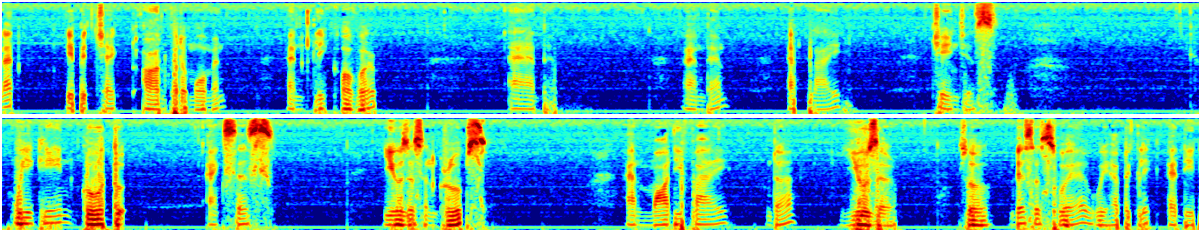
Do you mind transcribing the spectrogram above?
Let keep it checked on for a moment and click over add and then apply changes. We again go to access users and groups and modify the user. So this is where we have to click edit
